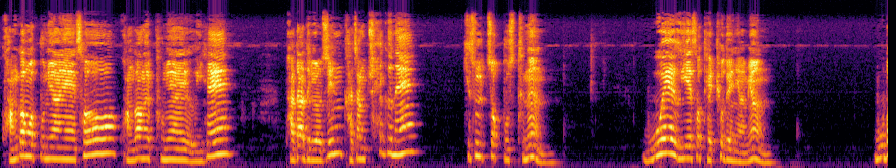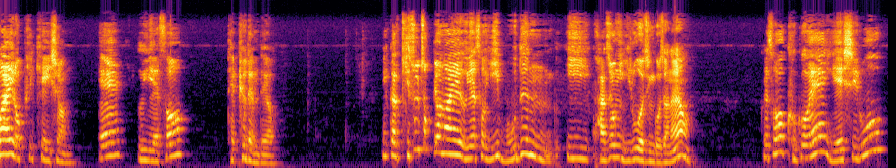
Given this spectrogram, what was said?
관광업 분야에서 관광업 분야에 의해 받아들여진 가장 최근의 기술적 부스트는 뭐에 의해서 대표되냐면 모바일 어플리케이션에 의해서 대표된대요. 그러니까 기술적 변화에 의해서 이 모든 이 과정이 이루어진 거잖아요. 그래서 그거의 예시로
